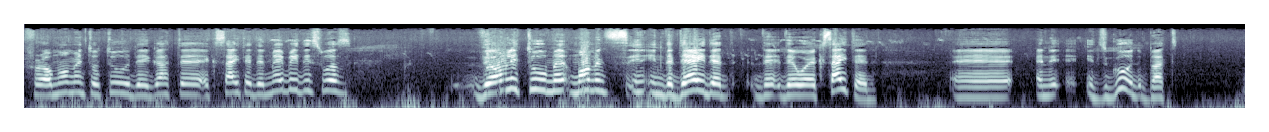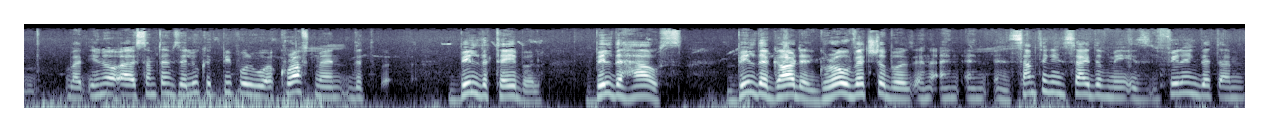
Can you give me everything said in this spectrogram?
for a moment or two they got uh, excited, and maybe this was the only two mo- moments in, in the day that they, they were excited, uh, and it, it's good. But but you know, uh, sometimes I look at people who are craftsmen that build a table, build a house, build a garden, grow vegetables, and, and, and, and something inside of me is feeling that I'm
